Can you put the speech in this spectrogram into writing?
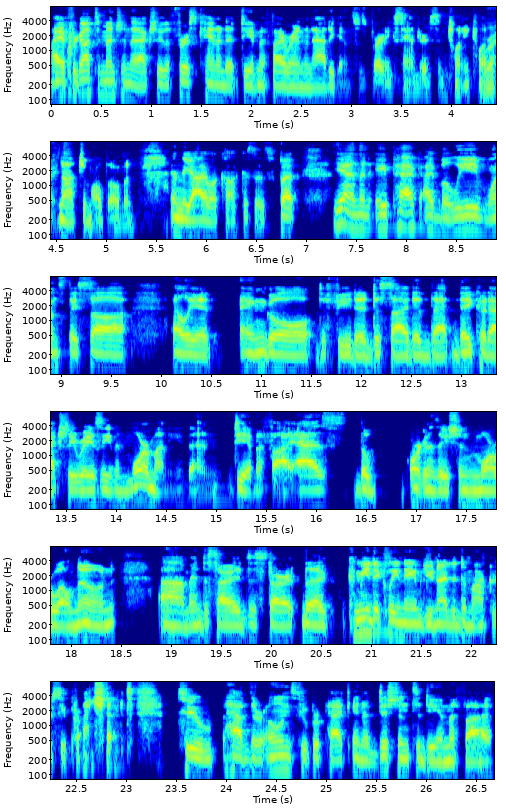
I forgot to mention that actually the first candidate DMFI ran an ad against was Bernie Sanders in 2020, right. not Jamal Bowman in the Iowa caucuses. But yeah, and then AIPAC, I believe, once they saw Eliot Engel defeated, decided that they could actually raise even more money than DMFI as the organization more well known um, and decided to start the comedically named United Democracy Project to have their own super PAC in addition to DMFI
